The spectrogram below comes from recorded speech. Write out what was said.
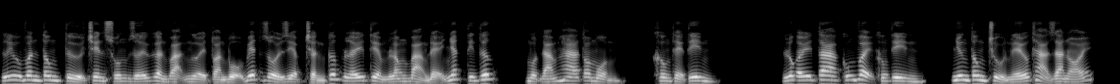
Lưu Vân Tông từ trên xuống dưới gần vạn người toàn bộ biết rồi Diệp Trần cướp lấy tiềm long bảng đệ nhất tin tức, một đám ha to mồm, không thể tin. Lúc ấy ta cũng vậy không tin, nhưng tông chủ nếu thả ra nói,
